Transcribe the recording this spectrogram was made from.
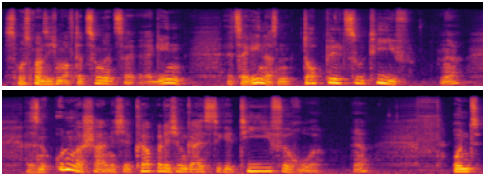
Das muss man sich mal auf der Zunge zergehen, äh, zergehen lassen. Doppelt so tief. Ja? Das ist eine unwahrscheinliche körperliche und geistige tiefe Ruhe. Ja? Und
